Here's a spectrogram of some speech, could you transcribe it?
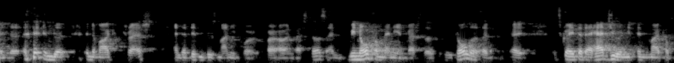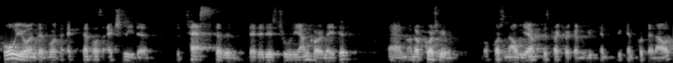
in the in the in the market crash and that didn't lose money for, for our investors. And we know from many investors who told us that hey, it's great that I had you in, in my portfolio and that what that was actually the the test that it, that it is truly uncorrelated. Um, and of course we of course now we have this track record and we can we can put that out.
